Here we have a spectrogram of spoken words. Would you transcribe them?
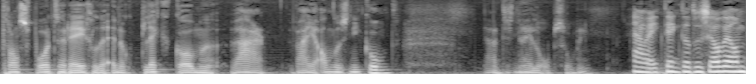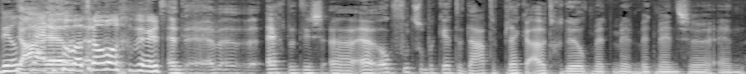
transporten regelen en ook plekken komen waar, waar je anders niet komt. Ja, het is een hele opzomming. Nou, ik denk dat we zo wel een beeld ja, krijgen van wat er allemaal gebeurt. Het, echt, het is ook voedselpakketten daar ter plekke uitgedeeld met, met, met mensen. En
